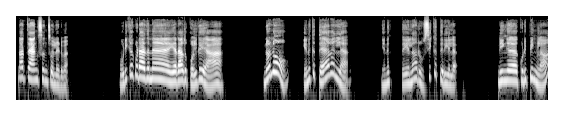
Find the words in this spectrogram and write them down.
நான் தேங்க்ஸ்ன்னு சொல்லிடுவேன். குடிக்கக்கூடாதுன்னு ஏதாவது கொள்கையா? நோனோ எனக்கு தேவையில்ல. எனக்கு அதையெல்லாம் ருசிக்க தெரியல. நீங்க குடிப்பீங்களா?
